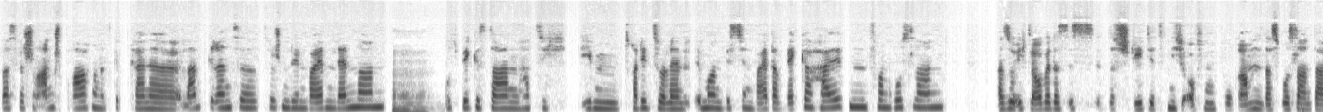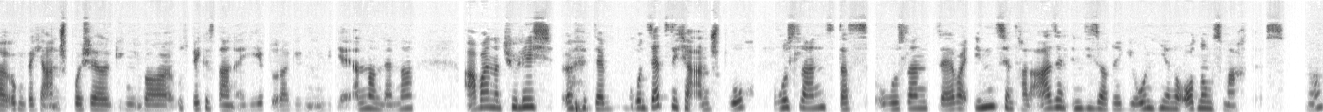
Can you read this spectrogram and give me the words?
was wir schon ansprachen. Es gibt keine Landgrenze zwischen den beiden Ländern. Mhm. Usbekistan hat sich eben traditionell immer ein bisschen weiter weggehalten von Russland. Also ich glaube, das ist, das steht jetzt nicht auf dem Programm, dass Russland da irgendwelche Ansprüche gegenüber Usbekistan erhebt oder gegen die anderen Länder. Aber natürlich äh, der grundsätzliche Anspruch Russlands, dass Russland selber in Zentralasien, in dieser Region hier eine Ordnungsmacht ist. Ne?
